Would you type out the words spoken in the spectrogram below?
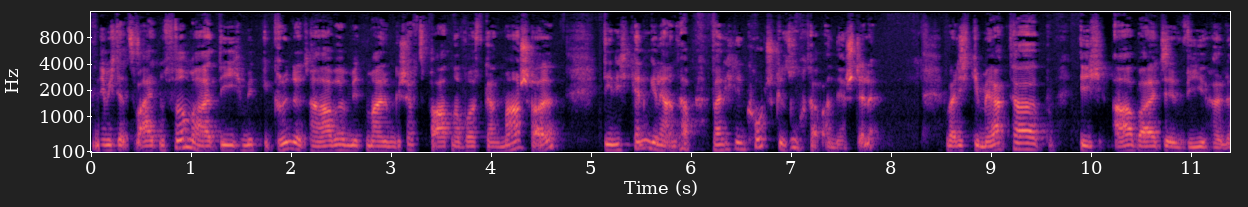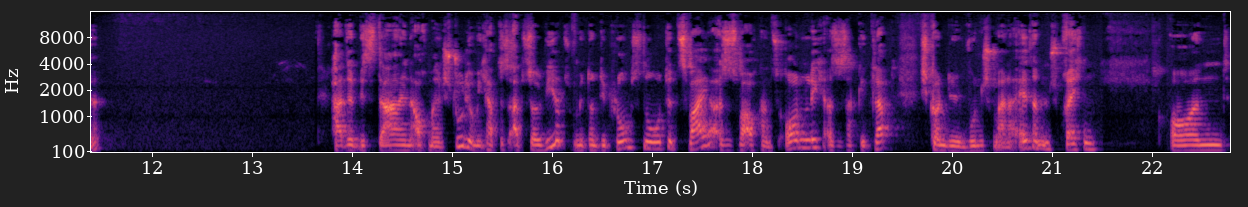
nämlich der zweiten Firma, die ich mitgegründet habe mit meinem Geschäftspartner Wolfgang Marschall, den ich kennengelernt habe, weil ich einen Coach gesucht habe an der Stelle. Weil ich gemerkt habe, ich arbeite wie Hölle hatte bis dahin auch mein Studium. Ich habe das absolviert mit einer Diplomsnote 2, also es war auch ganz ordentlich, also es hat geklappt. Ich konnte dem Wunsch meiner Eltern entsprechen und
